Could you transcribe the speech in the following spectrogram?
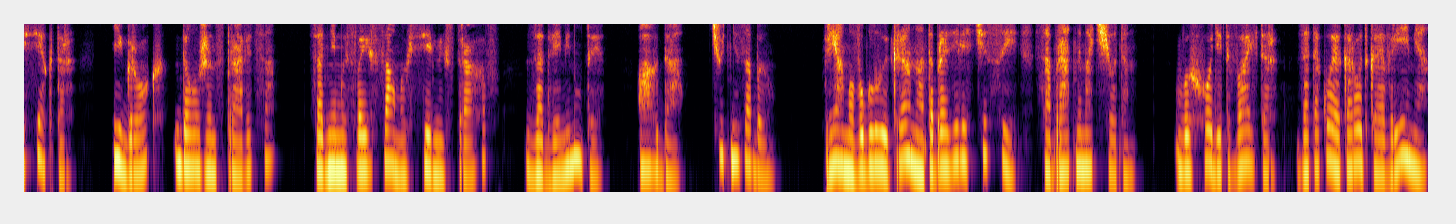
сектор. Игрок должен справиться с одним из своих самых сильных страхов за две минуты. Ах да, чуть не забыл. Прямо в углу экрана отобразились часы с обратным отчетом. Выходит, Вальтер за такое короткое время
